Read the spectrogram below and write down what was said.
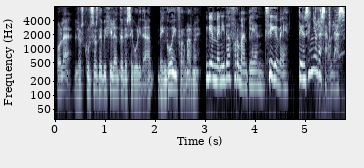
Hola, ¿los cursos de vigilante de seguridad? Vengo a informarme. Bienvenido a Forma Emplean. Sígueme. Te enseño las aulas.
